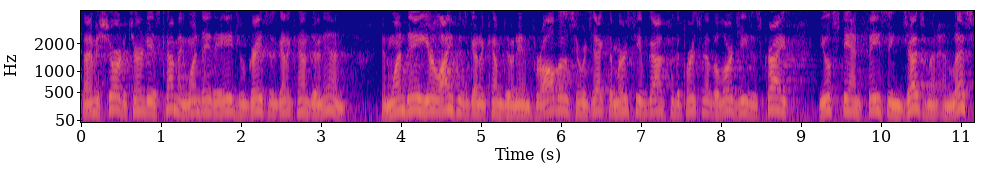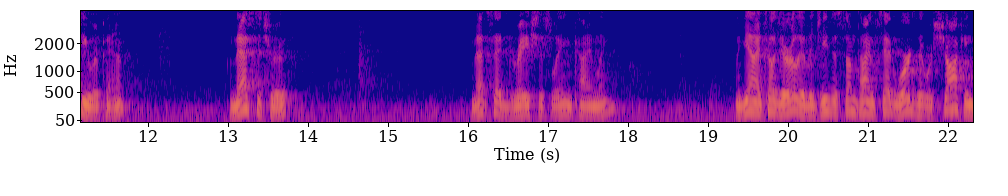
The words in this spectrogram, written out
Time is short. Eternity is coming. One day the age of grace is going to come to an end. And one day your life is going to come to an end. For all those who reject the mercy of God through the person of the Lord Jesus Christ, you'll stand facing judgment unless you repent. And that's the truth. And that's said graciously and kindly. And again, I told you earlier that Jesus sometimes said words that were shocking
